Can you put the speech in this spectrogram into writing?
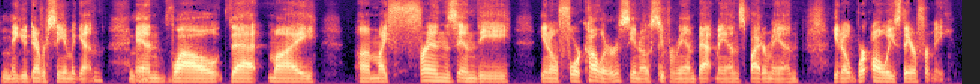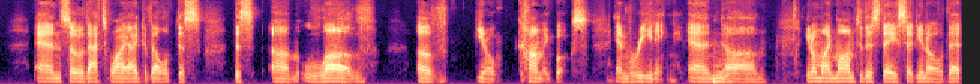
Hmm. and you'd never see him again Mhm. and while that my uh, my friends in the you know four colors you know superman batman spider-man you know were always there for me and so that's why i developed this this um, love of you know comic books and reading and Mhm. um, you know my mom to this day said you know that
